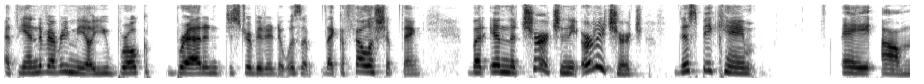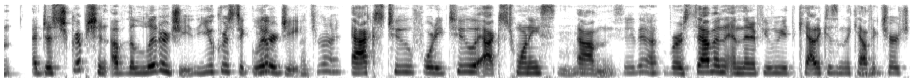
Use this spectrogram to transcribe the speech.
At the end of every meal, you broke bread and distributed. It was a, like a fellowship thing. But in the church, in the early church, this became a um, a description of the liturgy, the Eucharistic liturgy. That's right. Acts two forty two, Acts 20 um, say that. verse 7 and then if you read the catechism of the catholic church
